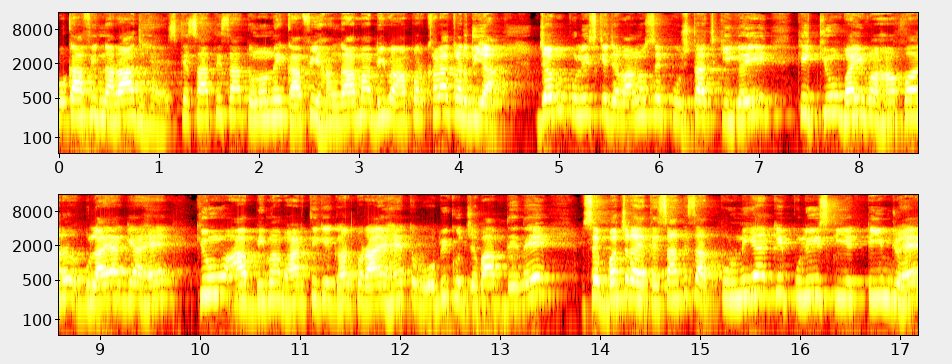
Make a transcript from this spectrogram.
वो काफ़ी नाराज़ हैं। इसके साथ ही साथ उन्होंने काफ़ी हंगामा भी वहाँ पर खड़ा कर दिया। जब पुलिस के जवानों से पूछताछ की गई कि क्यों भाई वहाँ पर बुलाया गया है, क्यों आप बीमा भारती के घर पर आए हैं तो वो भी कुछ जवाब देने से बच रहे थे। साथ ही साथ पूर्णिया की पुलिस की एक टीम जो है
